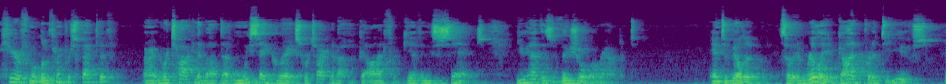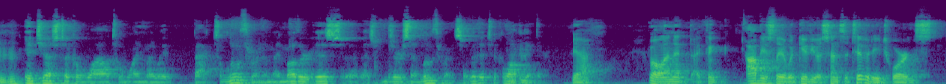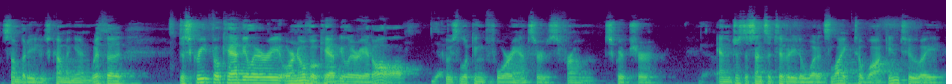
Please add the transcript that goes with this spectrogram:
Here, from a Lutheran perspective, all right, we're talking about that. When we say grace, we're talking about God forgiving sins. You have this visual around it. And to be able to, so it really, God put it to use. Mm-hmm. It just took a while to wind my way back to Lutheran. And my mother is, uh, as Missouri Synod Lutheran, so it, it took a while mm-hmm. to get there. Yeah. Well, and it, I think obviously it would give you a sensitivity towards somebody who's coming in with a discrete vocabulary or no vocabulary at all, yeah. who's looking for answers from Scripture, yeah. and just a sensitivity to what it's like to walk into a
